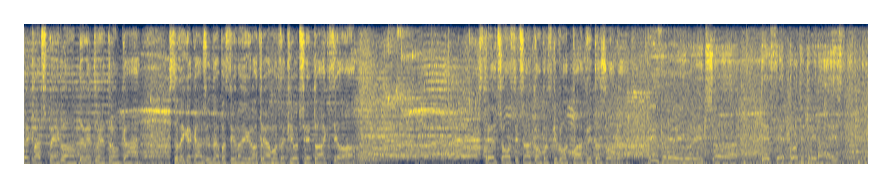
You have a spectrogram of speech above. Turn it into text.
Prekršek nad špeglom, 9 metrovka. Sodnika kaže da pasivno igro trebamo zaključiti akcijo. Strel Čosića, komporski blok, padvita žoga. Iza leve Jurić, 10 proti 13.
